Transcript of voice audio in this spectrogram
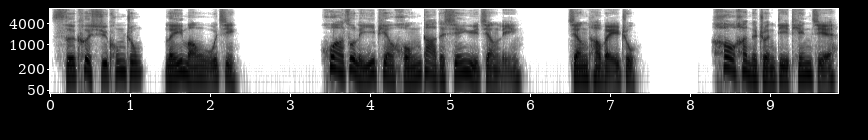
此刻虚空中雷芒无尽，化作了一片宏大的仙域降临，将他围住。浩瀚的准地天劫，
